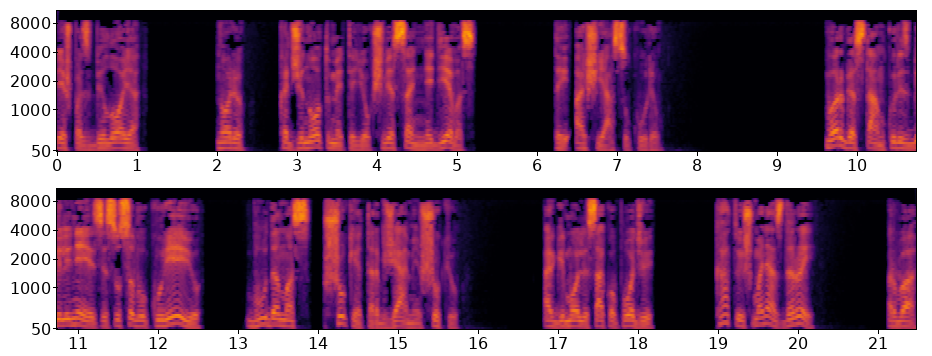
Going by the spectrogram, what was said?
Viešpas byloja, noriu, kad žinotumėte, jog šviesa ne Dievas. Tai aš ją sukūriau. Vargas tam, kuris bilinėjasi su savo kurėju, būdamas šukė tarp žemės šukių. Argi molis sako podžiui, ką tu iš manęs darai? Arba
